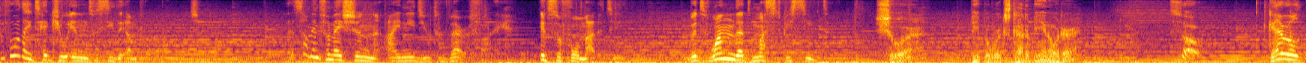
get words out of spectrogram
Before they take you in to see the Emperor, Witcher, there's some information I need you to verify. It's a formality, but one that must be seen to. Sure. Paperwork's gotta be in order. So, Geralt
